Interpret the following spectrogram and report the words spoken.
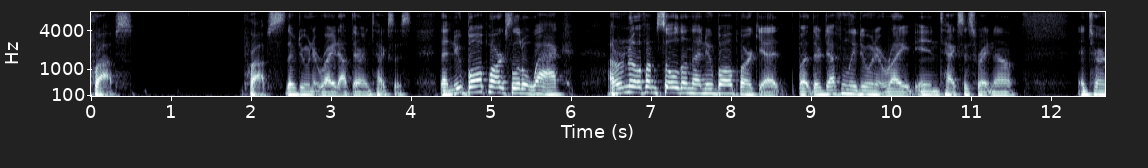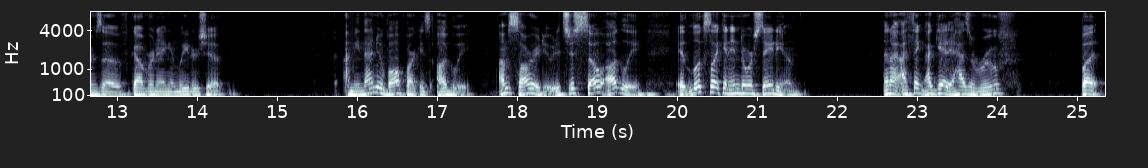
Props. Props. They're doing it right out there in Texas. That new ballpark's a little whack. I don't know if I'm sold on that new ballpark yet, but they're definitely doing it right in Texas right now in terms of governing and leadership. I mean, that new ballpark is ugly. I'm sorry, dude. It's just so ugly. It looks like an indoor stadium. And I, I think I get it, it has a roof, but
